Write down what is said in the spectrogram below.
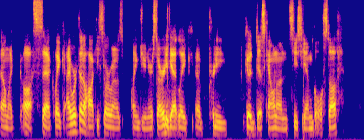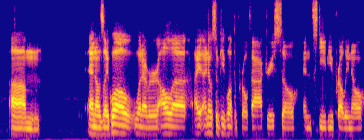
And I'm like, "Oh, sick!" Like I worked at a hockey store when I was playing junior, so I already get like a pretty good discount on CCM goal stuff. Um, and I was like, well, whatever. I'll, uh, I, I know some people at the Pro Factory. So, and Steve, you probably know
